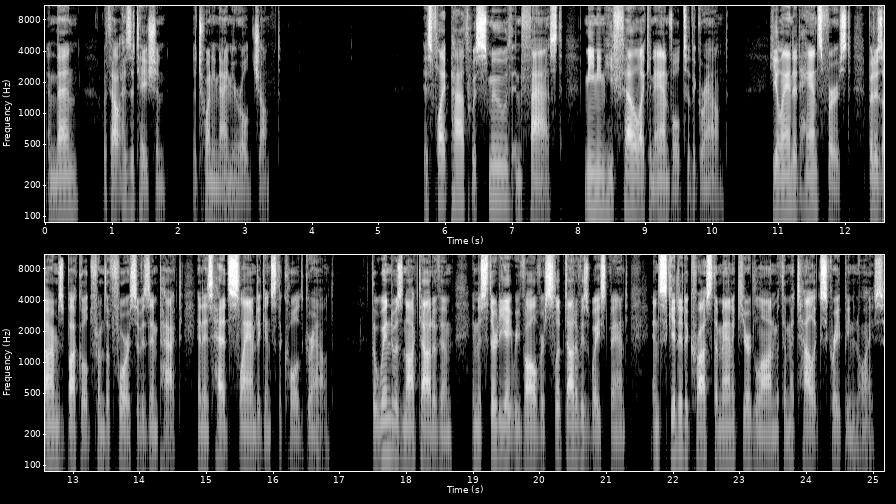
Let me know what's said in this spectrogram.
And then, without hesitation, the 29 year old jumped. His flight path was smooth and fast, meaning he fell like an anvil to the ground. He landed hands first, but his arms buckled from the force of his impact and his head slammed against the cold ground. The wind was knocked out of him, and his 38 revolver slipped out of his waistband and skidded across the manicured lawn with a metallic scraping noise.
